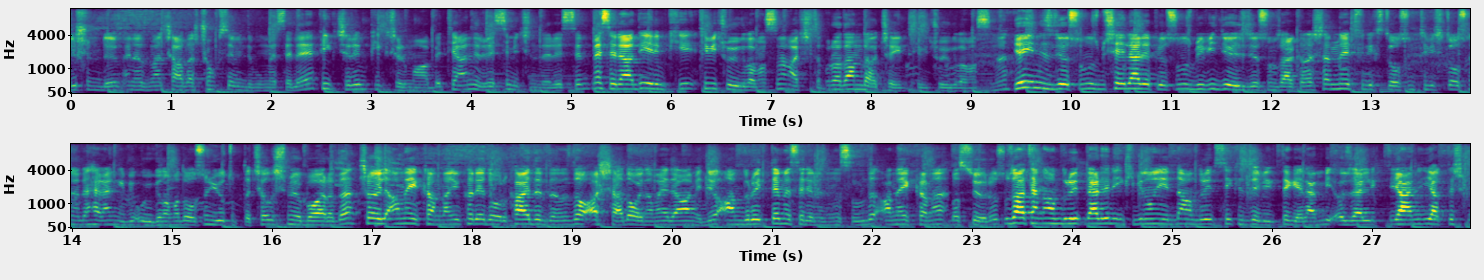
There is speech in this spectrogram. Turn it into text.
düşündüğüm en azından Çağdaş çok sevindi bu mesele. Picture in Picture muhabbeti yani resim içinde resim. Mesela diyelim ki Twitch uygulamasını açtım. Buradan da açayım Twitch uygulamasını. Yayın izliyorsunuz, bir şeyler yapıyorsunuz, bir video izliyorsunuz arkadaşlar. Netflix'te olsun, Twitch'te olsun ya da herhangi bir uygulamada olsun. YouTube'da çalışmıyor bu arada. Şöyle ana ekrandan yukarıya doğru kaydırdığınızda o aşağıda oynamaya devam ediyor. Android'de meselemiz nasıldı? Ana ekrana basıyoruz. Bu zaten Android'lerde de 2017'de Android 8 ile birlikte gelen bir özellikti. Yani yaklaşık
